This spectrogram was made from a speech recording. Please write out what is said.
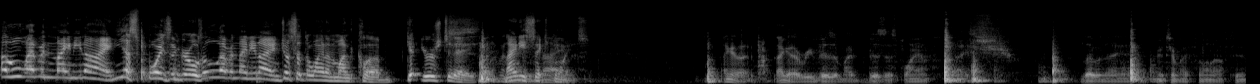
eleven ninety nine. Yes, boys and girls, eleven ninety nine. Just at the Wine of the Month Club. Get yours today. Ninety six points. I gotta. I gotta revisit my business plan. Eleven ninety nine. Let me turn my phone off too.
